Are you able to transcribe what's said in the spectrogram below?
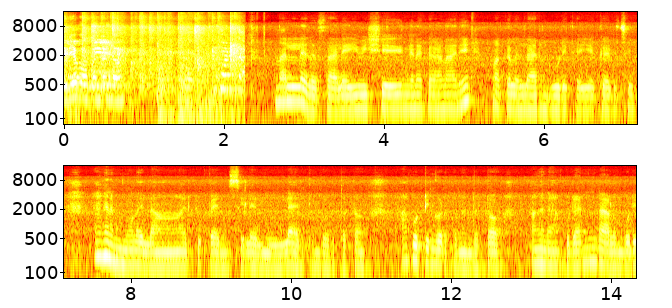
എവിടെയാ പോകണ്ടല്ലോ? നല്ല രസമല്ലേ ഈ വിഷയം ഇങ്ങനെ കാണാൻ മക്കളെല്ലാവരും കൂടി കൈയൊക്കെ അടിച്ച്. അങ്ങനെ മോളെല്ലാവർക്കും പെൻസിൽ എല്ലാവർക്കും കൊടുത്തിട്ടോ. ആ കുട്ടിയും കൊടുക്കുന്നുണ്ട് കേട്ടോ അങ്ങനെ ആ രണ്ടാളും കൂടി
